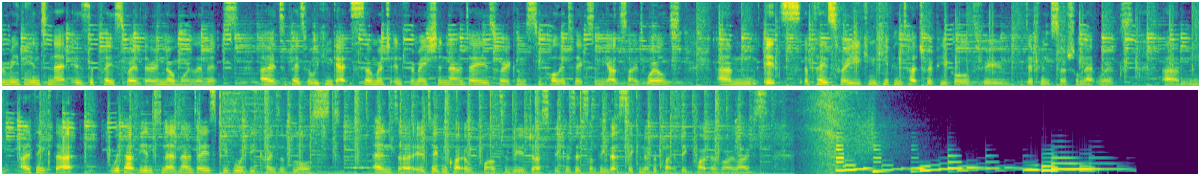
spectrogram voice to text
For me, the internet is a place where there are no more limits. Uh, it's a place where we can get so much information nowadays where it comes to politics and the outside world. Um, it's a place where you can keep in touch with people through different social networks. Um, I think that without the internet nowadays, people would be kind of lost and uh, it would take them quite a while to readjust because it's something that's taken over quite a big part of our lives.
